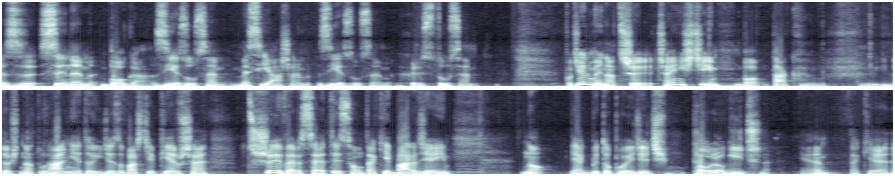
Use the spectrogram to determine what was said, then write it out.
z Synem Boga, z Jezusem Mesjaszem, z Jezusem Chrystusem. podzielmy na trzy części, bo tak dość naturalnie to idzie. Zobaczcie, pierwsze trzy wersety są takie bardziej, no jakby to powiedzieć, teologiczne, nie? Takie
